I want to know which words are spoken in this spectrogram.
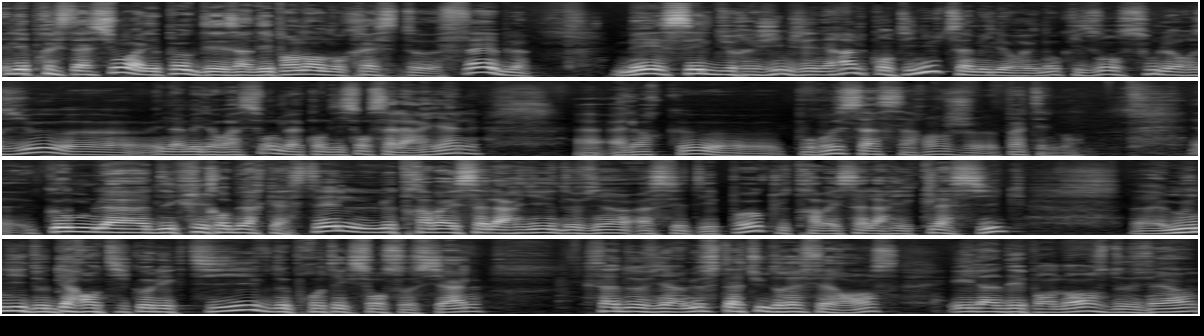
les prestations à l'époque des indépendants restent faibles, mais celles du régime général continuent de s'améliorer. Donc ils ont sous leurs yeux euh, une amélioration de la condition salariale, euh, alors que euh, pour eux, ça ne s'arrange pas tellement. Comme l'a décrit Robert Castel, le travail salarié devient à cette époque, le travail salarié classique, muni de garanties collectives, de protection sociale, ça devient le statut de référence et l'indépendance devient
